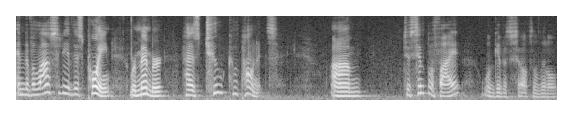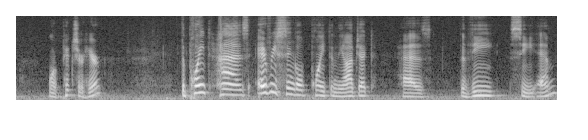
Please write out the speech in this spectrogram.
And the velocity of this point, remember, has two components. Um, to simplify it, we'll give ourselves a little more picture here. The point has, every single point in the object has the VCM.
